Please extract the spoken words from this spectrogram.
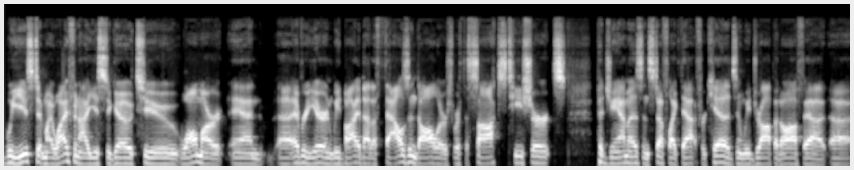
we used to. My wife and I used to go to Walmart and uh, every year, and we'd buy about a thousand dollars worth of socks, t-shirts, pajamas, and stuff like that for kids, and we'd drop it off at. Uh,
